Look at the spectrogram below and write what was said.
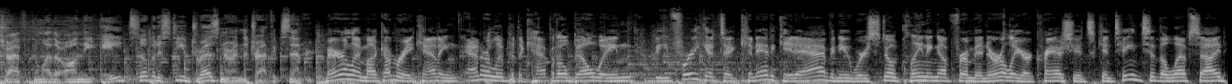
Traffic and weather on the 8th. Over to Steve Dresner in the traffic center. Maryland, Montgomery County, outer loop at the Capitol Beltway. Before you get to Connecticut Avenue, we're still cleaning up from an earlier crash. It's contained to the left side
